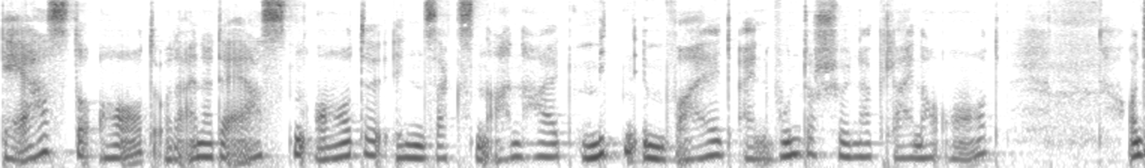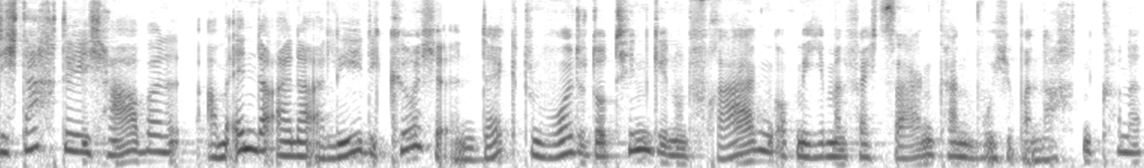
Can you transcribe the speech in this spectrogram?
der erste Ort oder einer der ersten Orte in Sachsen-Anhalt, mitten im Wald, ein wunderschöner kleiner Ort. Und ich dachte, ich habe am Ende einer Allee die Kirche entdeckt und wollte dorthin gehen und fragen, ob mir jemand vielleicht sagen kann, wo ich übernachten könne.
